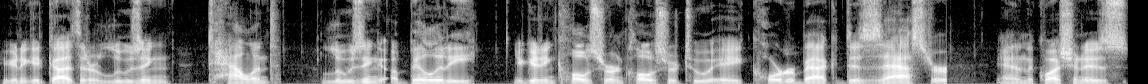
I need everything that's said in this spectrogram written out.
You're going to get guys that are losing talent losing ability. You're getting closer and closer to a quarterback disaster. And the question is,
